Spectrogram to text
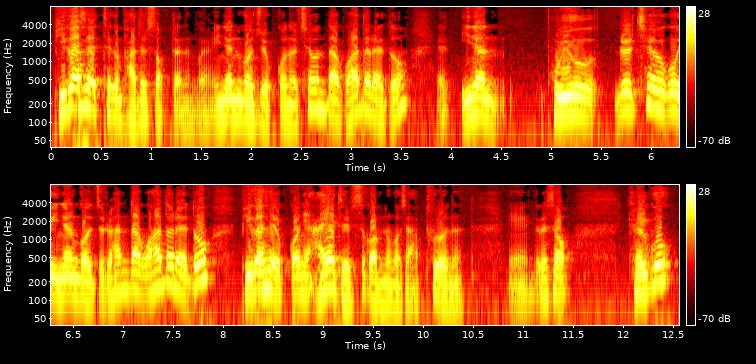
비과세 혜택은 받을 수 없다는 거예요. 2년 거주 요건을 채운다고 하더라도 2년 보유를 채우고 2년 거주를 한다고 하더라도 비과세 요건이 아예 될 수가 없는 거죠. 앞으로는. 예, 그래서 결국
